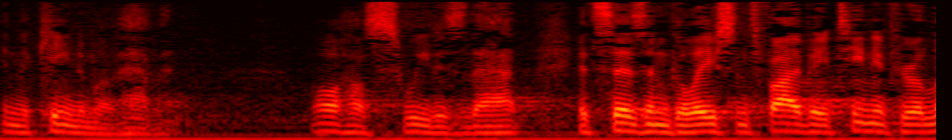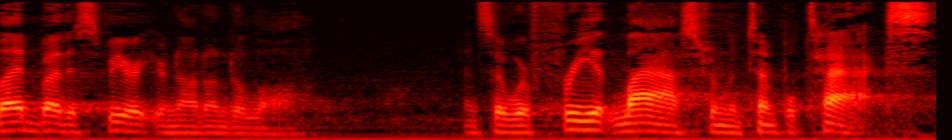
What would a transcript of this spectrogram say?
in the kingdom of heaven. Oh, how sweet is that? It says in Galatians 5:18, if you're led by the Spirit, you're not under law. And so we're free at last from the temple tax.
